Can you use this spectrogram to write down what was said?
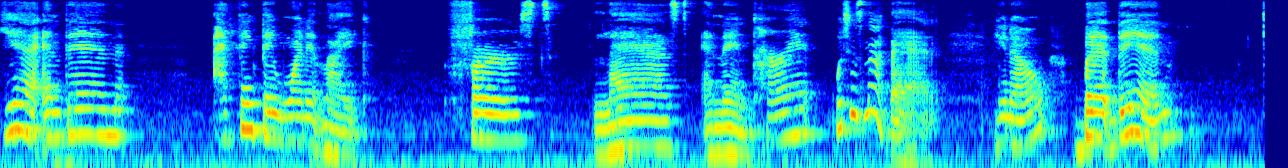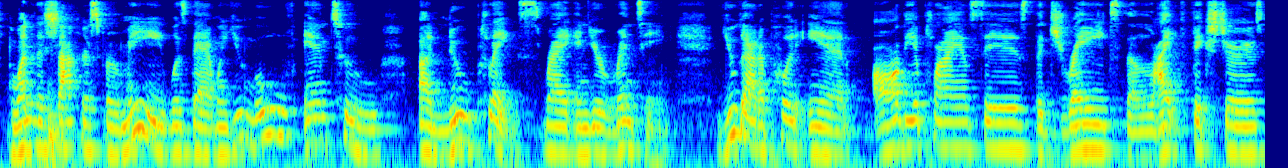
Yeah, and then I think they wanted like first, last, and then current, which is not bad, you know? But then one of the shockers for me was that when you move into a new place, right, and you're renting, you got to put in all the appliances, the drapes, the light fixtures,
